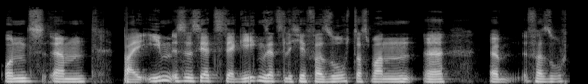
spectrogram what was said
Und ähm, bei ihm ist es jetzt der gegensätzliche Versuch, dass man äh, äh, versucht,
